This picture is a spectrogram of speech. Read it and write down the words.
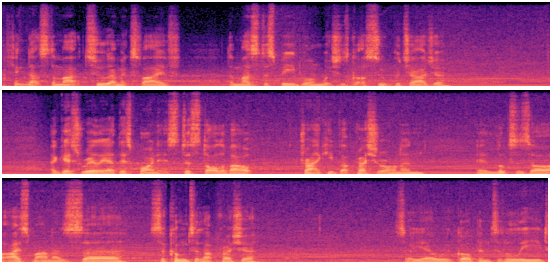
I think that's the Mark II MX-5, the Mazda Speed one which has got a supercharger. I guess really at this point it's just all about trying to keep that pressure on and it looks as though Iceman has uh, succumbed to that pressure. So yeah, we'll go up into the lead.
